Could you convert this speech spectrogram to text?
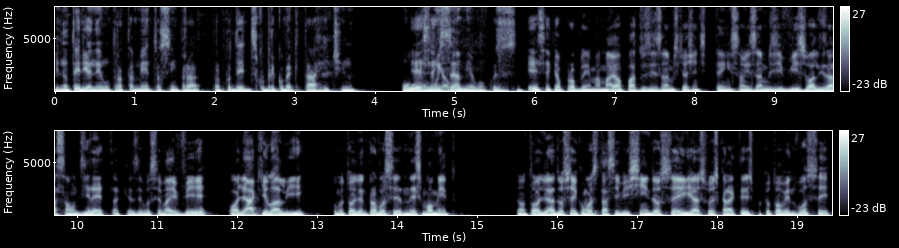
E não teria nenhum tratamento assim para poder descobrir como é que tá a retina? Ou esse um é, exame, é o, alguma coisa assim? Esse é que é o problema. A maior parte dos exames que a gente tem são exames de visualização direta. Quer dizer, você vai ver, olhar aquilo ali, como eu estou olhando para você nesse momento. Então, tô olhando, eu sei como você está se vestindo, eu sei as suas características, porque eu tô vendo você.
